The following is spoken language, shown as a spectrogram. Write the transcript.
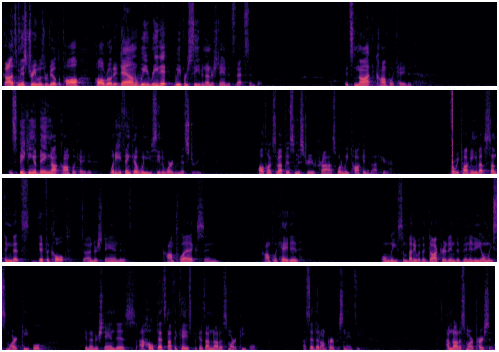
God's mystery was revealed to Paul. Paul wrote it down. We read it, we perceive and understand. It's that simple. It's not complicated. And speaking of being not complicated, what do you think of when you see the word mystery? Paul talks about this mystery of Christ. What are we talking about here? Are we talking about something that's difficult to understand and it's complex and complicated? Only somebody with a doctorate in divinity, only smart people can understand this? I hope that's not the case because I'm not a smart people. I said that on purpose, Nancy. I'm not a smart person.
